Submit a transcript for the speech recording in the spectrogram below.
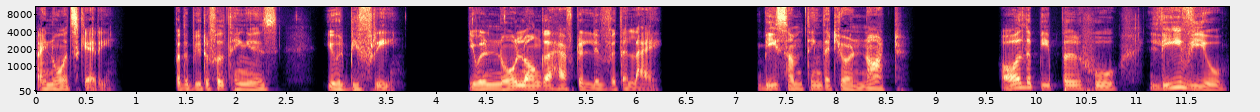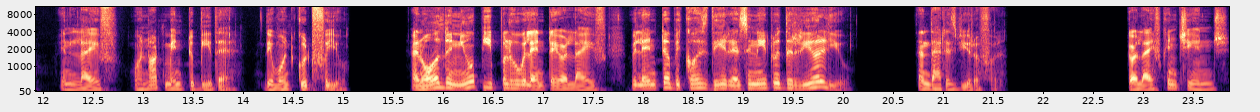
I know it's scary, but the beautiful thing is you will be free. You will no longer have to live with a lie. Be something that you're not. All the people who leave you in life were not meant to be there. They weren't good for you. And all the new people who will enter your life will enter because they resonate with the real you. And that is beautiful. Your life can change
